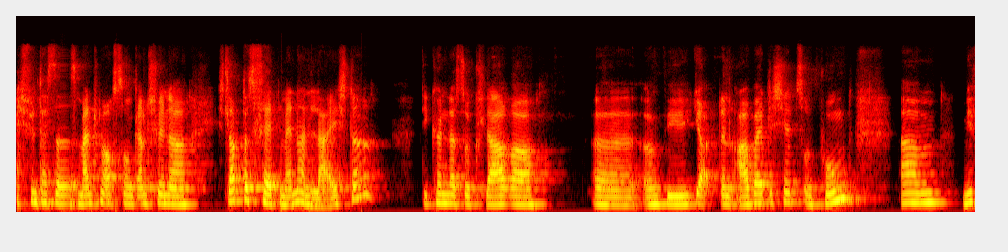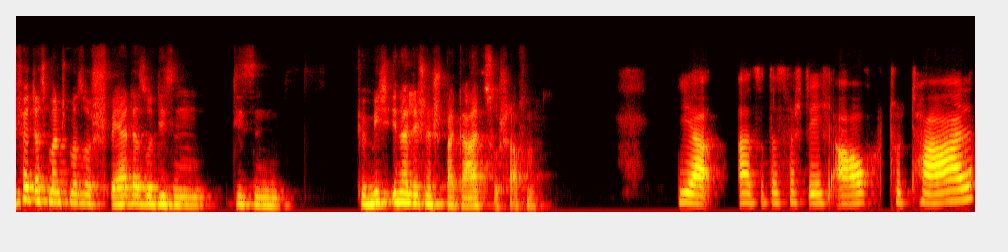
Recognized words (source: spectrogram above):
ich finde, dass das manchmal auch so ein ganz schöner, ich glaube, das fällt Männern leichter. Die können das so klarer äh, irgendwie, ja, dann arbeite ich jetzt und Punkt. Ähm, mir fällt das manchmal so schwer, da so diesen, diesen für mich innerlichen Spagat zu schaffen. Ja, also das verstehe ich auch total.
